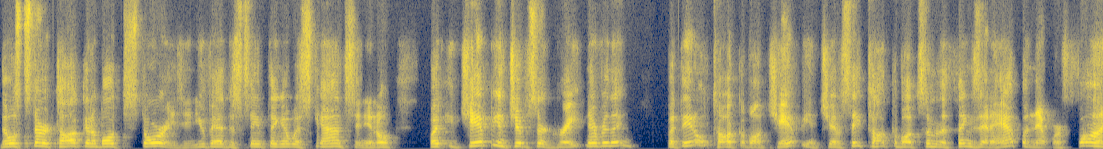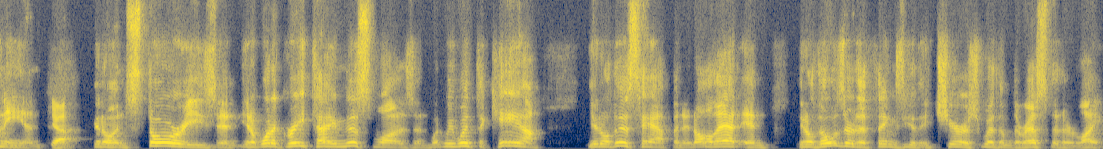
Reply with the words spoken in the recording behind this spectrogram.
they'll start talking about stories. And you've had the same thing at Wisconsin, you know, but championships are great and everything, but they don't talk about championships. They talk about some of the things that happened that were funny and, yeah, you know, and stories and, you know, what a great time this was. And when we went to camp you know, this happened and all that. And, you know, those are the things you they cherish with them the rest of their life.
